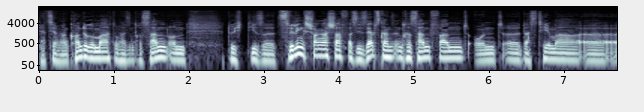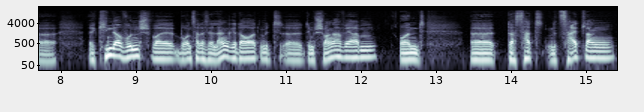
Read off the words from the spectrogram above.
die hat sich einfach ein Konto gemacht und war interessant und durch diese Zwillingsschwangerschaft, was sie selbst ganz interessant fand und äh, das Thema äh, äh Kinderwunsch, weil bei uns hat das ja lange gedauert mit äh, dem Schwangerwerben und äh, das hat eine Zeit lang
